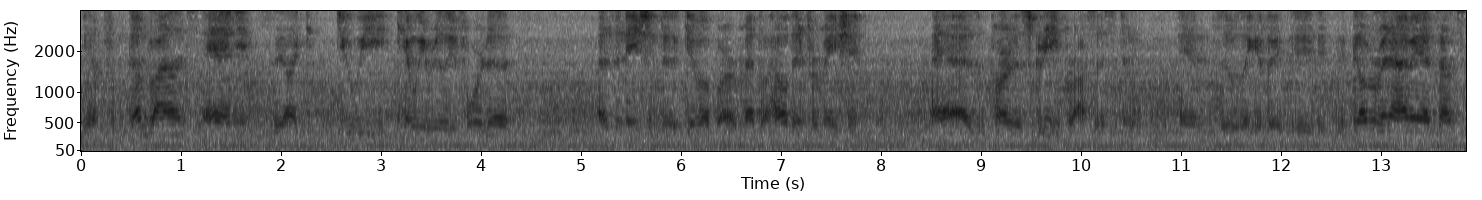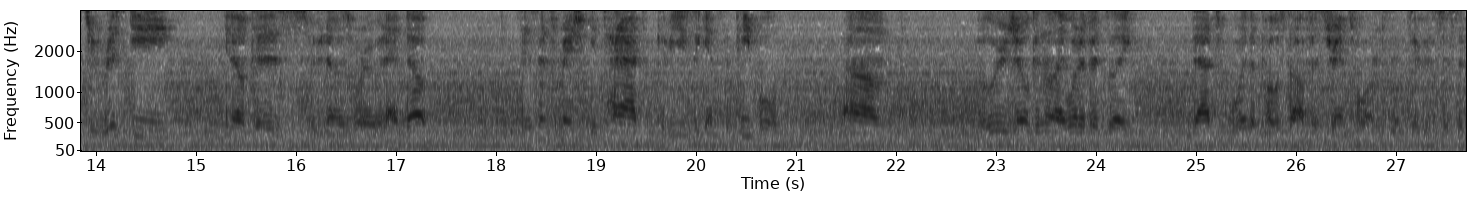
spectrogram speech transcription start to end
you know, from gun violence? And it's like, do we, can we really afford to, as a nation, to give up our mental health information as a part of the screening process? And and so it was like, if the, if the government having that sounds too risky, you know, because who knows where it would end up. This information gets hacked and could be used against the people. Um, but we were joking, like, what if it's like that's where the post office transforms into? It's just a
